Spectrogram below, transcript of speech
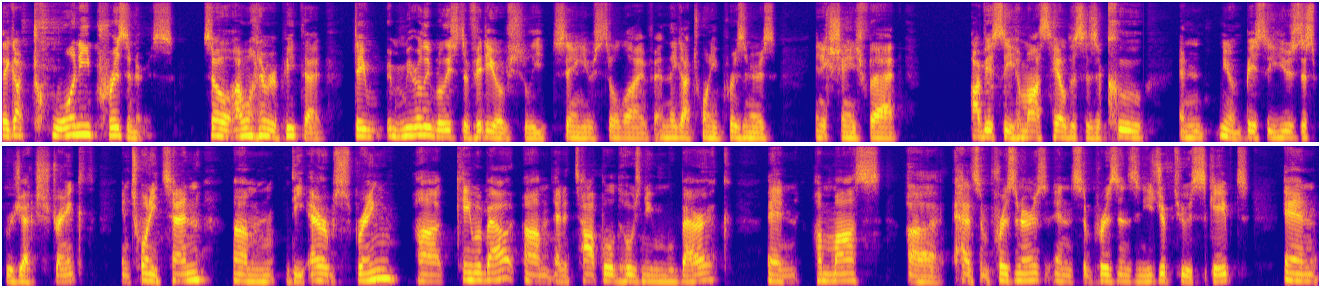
they got 20 prisoners. So I want to repeat that. They merely released a video of Shalit saying he was still alive, and they got 20 prisoners in exchange for that. Obviously, Hamas hailed this as a coup and you know basically used this to project strength. In 2010, um, the Arab Spring uh, came about um, and it toppled Hosni Mubarak, and Hamas uh, had some prisoners in some prisons in Egypt who escaped. And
